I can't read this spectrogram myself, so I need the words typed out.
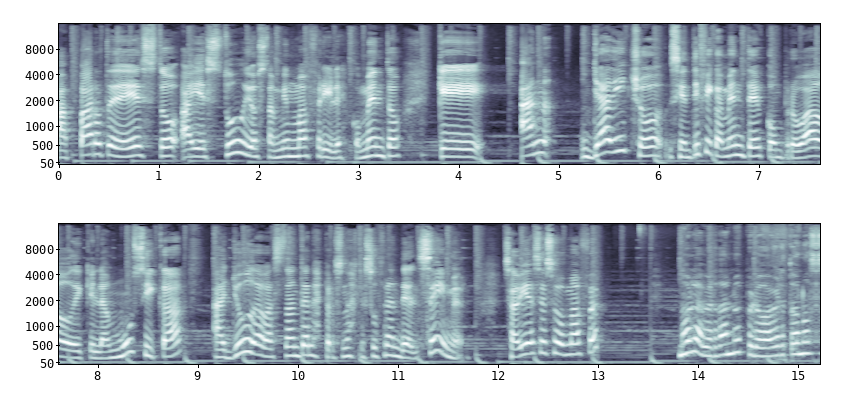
aparte de esto, hay estudios también, Mafri, les comento, que han ya dicho científicamente comprobado de que la música ayuda bastante a las personas que sufren de Alzheimer. ¿Sabías eso, Maffer? No, la verdad no, pero a ver, todos,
